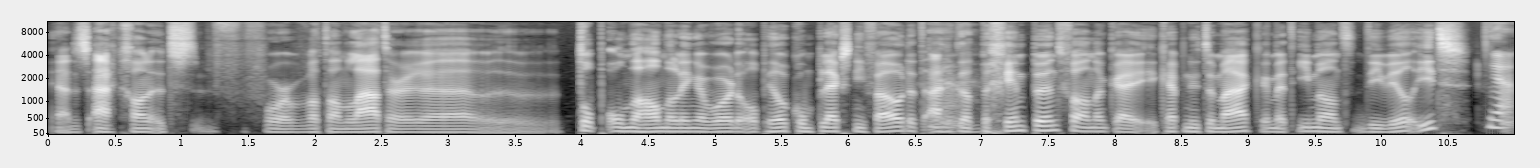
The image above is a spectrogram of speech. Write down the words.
dat is eigenlijk gewoon het voor wat dan later uh, toponderhandelingen worden op heel complex niveau. Dat eigenlijk Ja. dat beginpunt van oké, ik heb nu te maken met iemand die wil iets. Ja,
